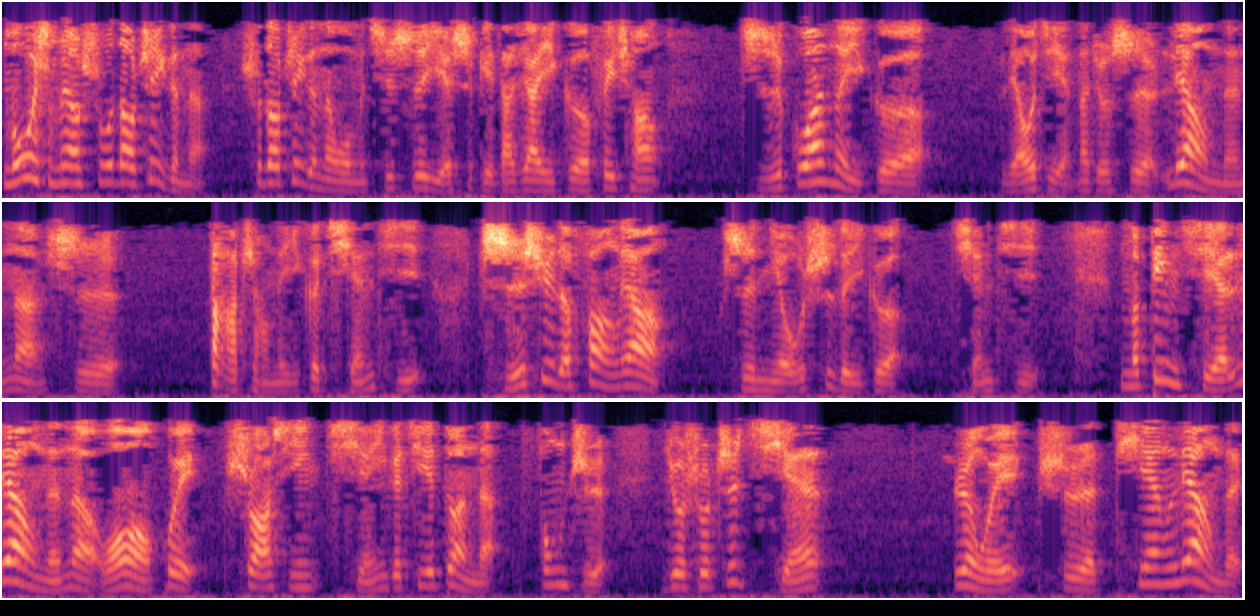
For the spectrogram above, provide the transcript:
那么为什么要说到这个呢？说到这个呢，我们其实也是给大家一个非常直观的一个。了解，那就是量能呢是大涨的一个前提，持续的放量是牛市的一个前提。那么，并且量能呢往往会刷新前一个阶段的峰值，也就是说，之前认为是天量的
